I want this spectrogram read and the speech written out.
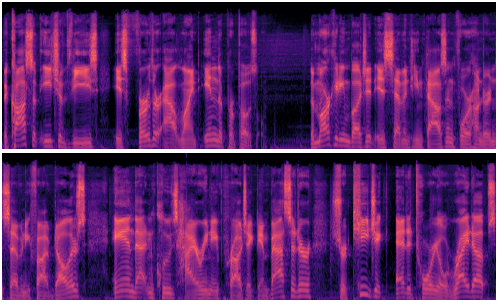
The cost of each of these is further outlined in the proposal. The marketing budget is $17,475, and that includes hiring a project ambassador, strategic editorial write ups,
